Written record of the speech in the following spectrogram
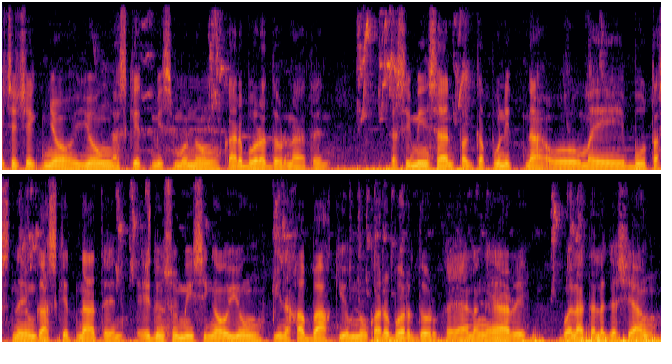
i-check nyo yung gasket mismo nung carburetor natin. Kasi minsan pagka punit na o may butas na yung gasket natin, eh doon sumisingaw yung pinaka-vacuum ng carburetor kaya nangyayari wala talaga siyang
